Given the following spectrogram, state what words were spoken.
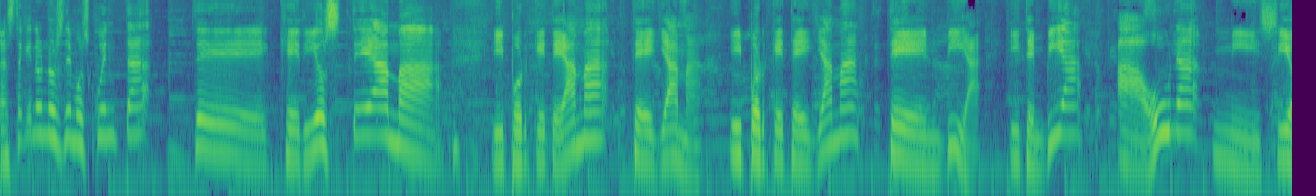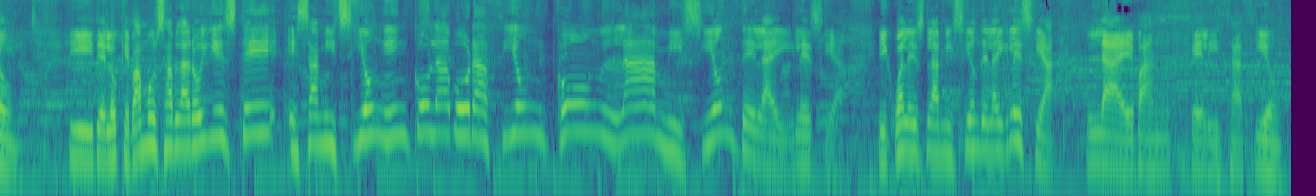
hasta que no nos demos cuenta de que Dios te ama. Y porque te ama, te llama. Y porque te llama, te envía. Y te envía a una misión. Y de lo que vamos a hablar hoy es de esa misión en colaboración con la misión de la Iglesia. ¿Y cuál es la misión de la Iglesia? La evangelización.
